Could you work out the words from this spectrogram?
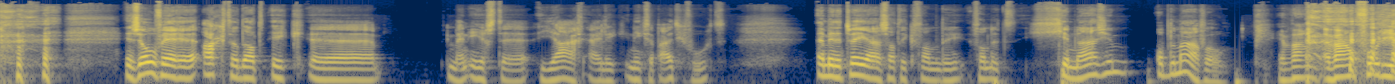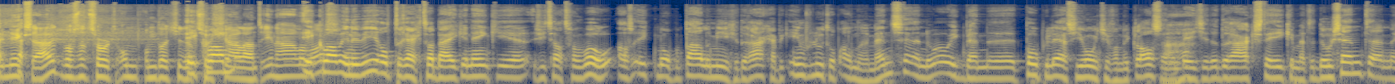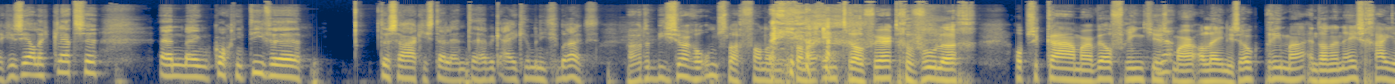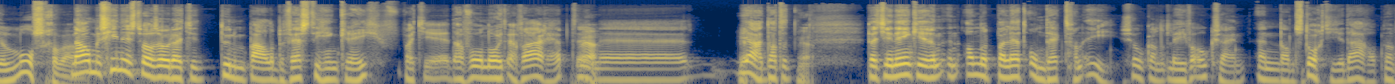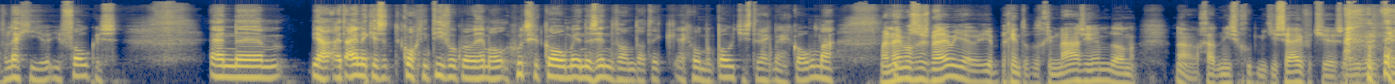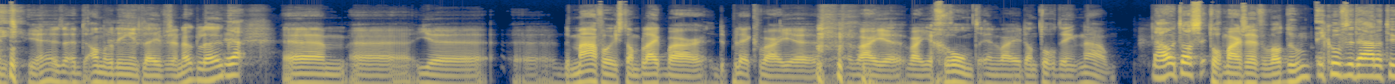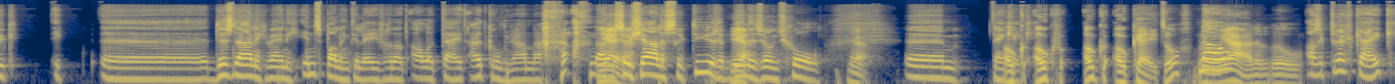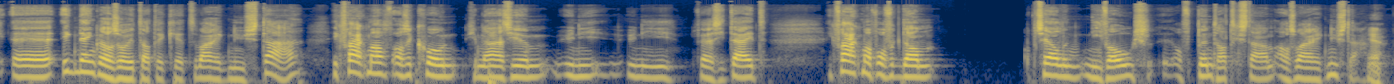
in zoverre achter dat ik eh, mijn eerste jaar eigenlijk niks heb uitgevoerd. En binnen twee jaar zat ik van, de, van het gymnasium op de MAVO. En waarom, en waarom voerde je niks uit? Was het soort om, omdat je dat Ik kwam- sociaal aan het inhalen Ik was? kwam in een wereld terecht waarbij ik in één keer zoiets had van... wow, als ik me op een bepaalde manier gedraag, heb ik invloed op andere mensen. En wow, ik ben eh, het populairste jongetje van de klas. En een Aha. beetje de draak steken met de docenten en gezellig kletsen. En mijn cognitieve tussenhaakjes talenten heb ik eigenlijk helemaal niet gebruikt. Maar wat een bizarre omslag van een, van een introvert, gevoelig, op zijn kamer, wel vriendjes, Ja. maar alleen is ook prima. En dan ineens ga je los gewoon. Nou, misschien is het wel zo dat je toen een bepaalde bevestiging kreeg, wat je daarvoor nooit ervaren hebt. Ja. En eh, ja. dat, het, Ja. dat je in één keer een, een ander palet ontdekt van, hé, zo kan het leven ook zijn. En dan stort je je daarop, dan verleg je je, je focus. En ehm, ja, uiteindelijk is het cognitief ook wel helemaal goed gekomen in de zin van dat ik echt gewoon mijn pootjes terecht ben gekomen. Maar maar neem ons eens mee, want je, je begint op het gymnasium, dan, nou, dan gaat het niet zo goed met je cijfertjes. En je vindt, de- de andere dingen in het leven zijn ook leuk. ja, Ehm, eh, je, eh, de MAVO is dan blijkbaar de plek waar je, waar, je, waar je grondt en waar je dan toch denkt, nou, nou, het was, toch maar eens even wat doen. ik hoefde daar natuurlijk eh, dusdanig weinig inspanning te leveren dat alle tijd uit kon gaan naar, naar Ja, de ja. sociale structuren binnen Ja. zo'n school. Ja. Ehm, denk Ook, ik. ook, ook oké, toch? Bedoel, Nou, ja, dat wil. Als ik terugkijk, eh, ik denk wel zo dat ik het waar ik nu sta. Ik vraag me af als ik gewoon gymnasium, uni, universiteit. Ik vraag me af of ik dan op hetzelfde niveau of punt had gestaan als waar ik nu sta. Ja.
